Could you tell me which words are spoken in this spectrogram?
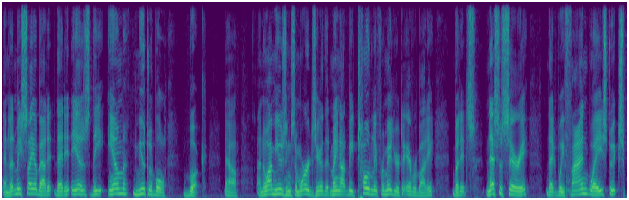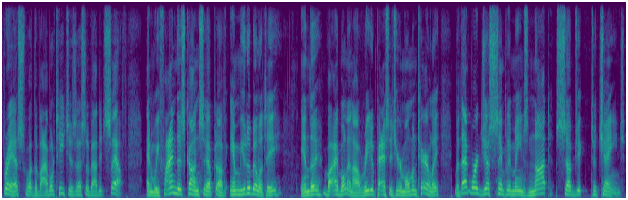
And let me say about it that it is the immutable book. Now, I know I'm using some words here that may not be totally familiar to everybody, but it's necessary that we find ways to express what the Bible teaches us about itself. And we find this concept of immutability in the Bible, and I'll read a passage here momentarily, but that word just simply means not subject to change.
